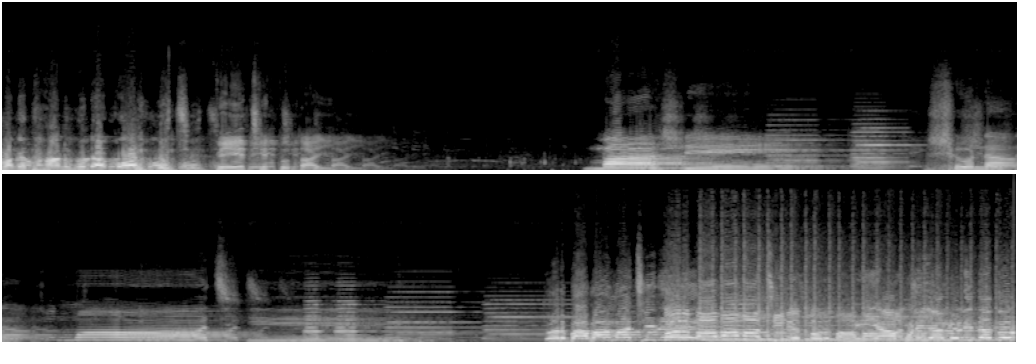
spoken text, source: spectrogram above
আমাকে ধান গোটা কল হচ্ছে পেয়েছি তো তাই। মাসি সোনা মাছি তোর বাবা মাছি রে। তোর বাবা মাছি রে তোর বাবা মিয়া পুড়ে যা ললিতা তোর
